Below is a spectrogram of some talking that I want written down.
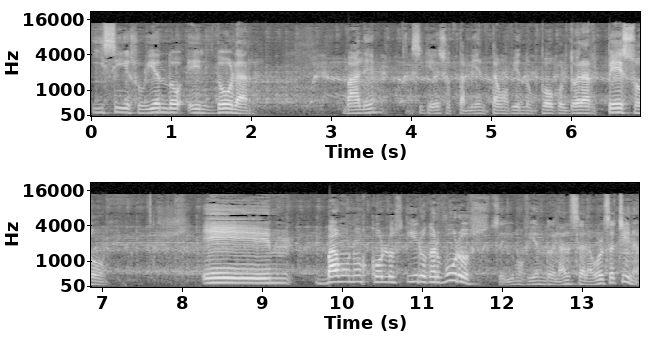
y sigue subiendo el dólar. ¿Vale? Así que eso también estamos viendo un poco el dólar peso. Eh, vámonos con los hidrocarburos. Seguimos viendo el alza de la bolsa china.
